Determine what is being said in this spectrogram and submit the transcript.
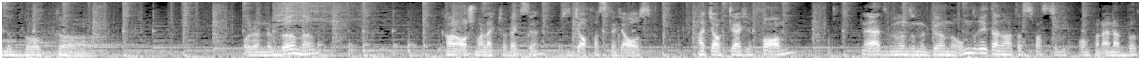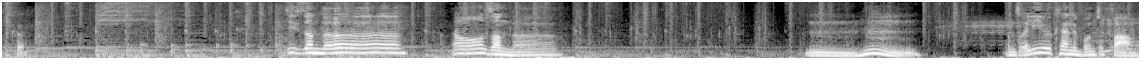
Eine Birke. Oder eine Birne. Kann man auch schon mal leicht verwechseln. Sieht ja auch fast gleich aus. Hat ja auch gleiche Form. Na, also wenn man so eine Birne umdreht, dann hat das fast so die Form von einer Birke. Die Sonne. Oh, Sonne. Mhm. Unsere liebe kleine bunte Farm.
